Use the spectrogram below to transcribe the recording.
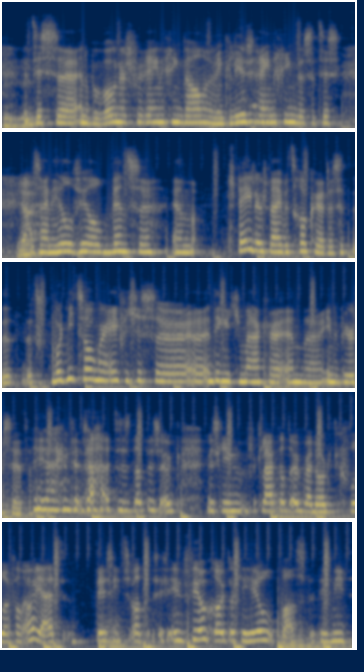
Mhm. het is, eh, en de bewonersvereniging dan, en de winkeliersvereniging. Dus het is, ja. er zijn heel veel mensen en spelers bij betrokken. Dus het, het, het wordt niet zomaar eventjes eh, een dingetje maken en eh, in de buurt zetten. Ja, inderdaad. Dus dat is ook, misschien verklaart dat ook waardoor ik het gevoel heb van, oh ja, het, het is iets wat in een veel groter geheel past. Het is niet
